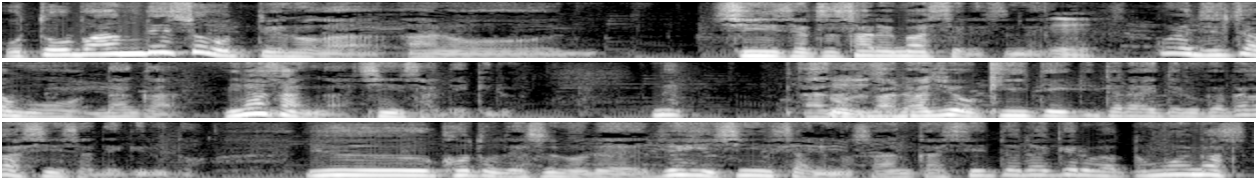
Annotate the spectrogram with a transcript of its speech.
音版で賞っていうのがあの新設されましてですね、ええ。これは実はもうなんか皆さんが審査できる、ね。あの、ね。まあラジオを聞いていただいている方が審査できるということですので、ぜひ審査にも参加していただければと思います。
